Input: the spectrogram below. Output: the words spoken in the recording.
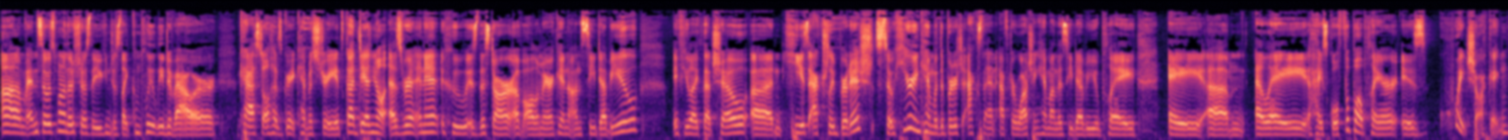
Um, and so it's one of those shows that you can just like completely devour. Cast all has great chemistry. It's got Daniel Ezra in it, who is the star of All American on CW. If you like that show, uh, he is actually British. So hearing him with a British accent after watching him on the CW play a um, LA high school football player is quite shocking.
